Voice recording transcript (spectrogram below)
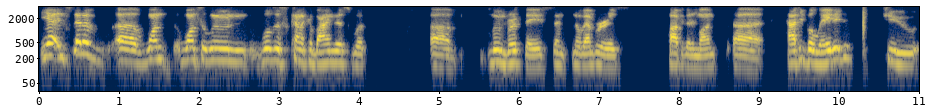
Yeah, instead of uh, one once a loon, we'll just kind of combine this with uh, loon birthdays since November is popular month. Uh, happy belated to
